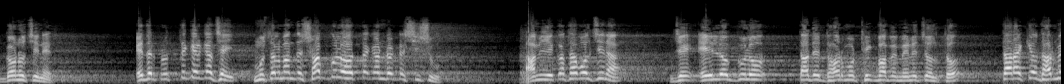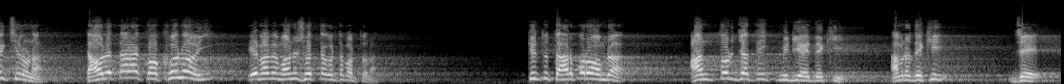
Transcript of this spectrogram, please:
গণচীনের। এদের প্রত্যেকের কাছেই মুসলমানদের সবগুলো হত্যাকাণ্ড একটা শিশু। আমি কথা বলছি না যে এই লোকগুলো তাদের ধর্ম ঠিকভাবে মেনে চলতো। তারা কেউ ধার্মিক ছিল না। তাহলে তারা কখনোই এভাবে মানুষ হত্যা করতে পারতো না। কিন্তু তারপরও আমরা আন্তর্জাতিক মিডিয়ায় দেখি। আমরা দেখি যে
